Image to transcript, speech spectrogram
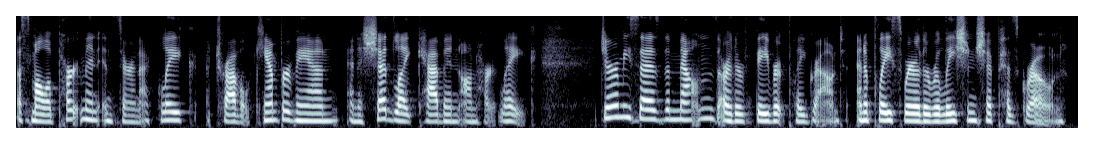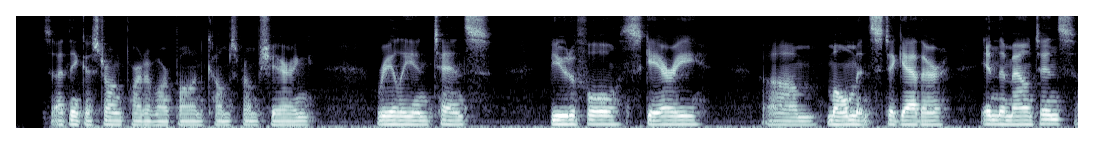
a small apartment in Saranac Lake, a travel camper van, and a shed like cabin on Heart Lake. Jeremy says the mountains are their favorite playground and a place where the relationship has grown. So I think a strong part of our bond comes from sharing really intense, beautiful, scary um, moments together in the mountains.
